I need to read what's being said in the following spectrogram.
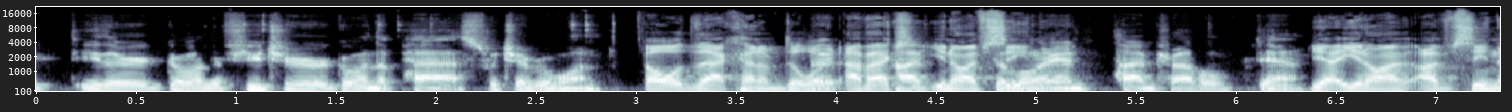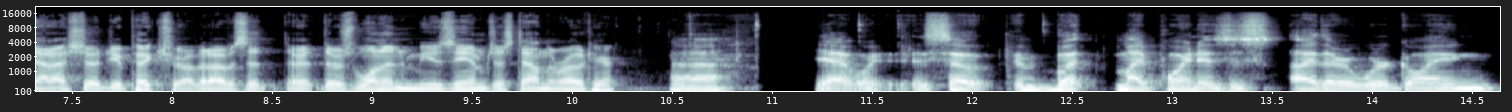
way either go in the future or go in the past, whichever one. Oh, that kind of DeLorean. I've actually, Time- you know, I've seen that. DeLorean time travel. Yeah. Yeah, you know, I, I've seen that. I showed you a picture of it. I was at there, there's one in a museum just down the road here. Uh, yeah. So, but my point is, is either we're going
